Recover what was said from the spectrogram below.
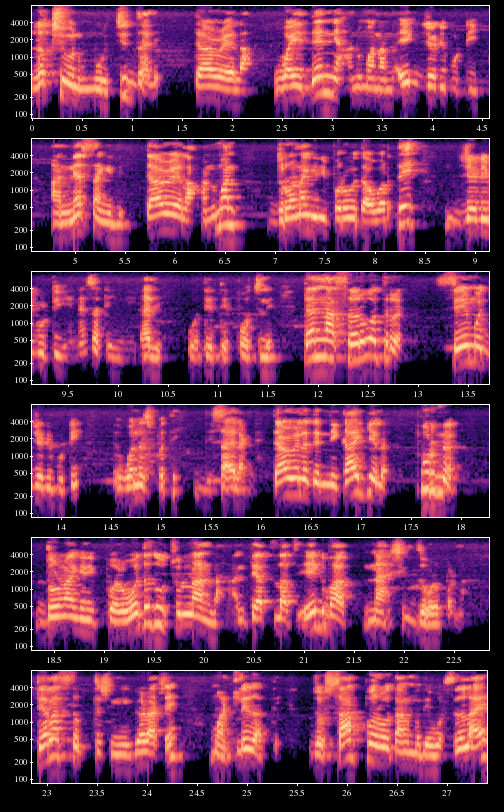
लक्ष्मण मूर्छित झाले त्यावेळेला वैद्यांनी हनुमानांना एक जडीबुटी आणण्यास सांगितली. त्यावेळेला हनुमान द्रोणागिरी पर्वतावर ते जडीबुटी घेण्यासाठी निघाले. व तेथे पोहोचले. त्यांना सर्वत्र सेम जडीबुटी वनस्पती दिसायला लागल्या त्यावेळेला त्यांनी काय केलं? पूर्ण द्रोणागिरी पर्वतच उचलून आणला आणि त्यातलाच एक भाग नाशिक जवळ पडला. त्याला सप्तशृंगी गड असे म्हटले जाते. जो सात पर्वतांमध्ये वसलेला आहे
